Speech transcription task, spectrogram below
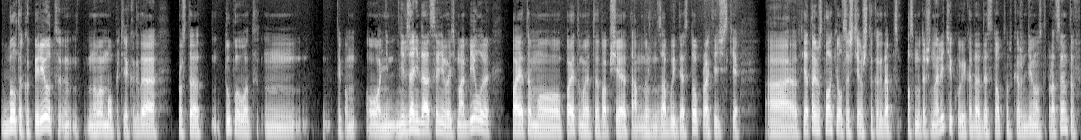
был такой период на моем опыте, когда просто тупо вот типа, о, нельзя недооценивать мобилы, поэтому, поэтому это вообще там нужно забыть десктоп практически. А я также сталкивался с тем, что когда посмотришь аналитику, и когда десктоп, там, скажем, 90%, в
